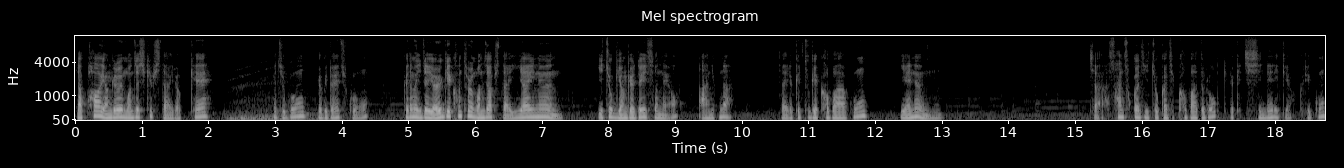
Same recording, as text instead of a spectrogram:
자 파워 연결을 먼저 시킵시다. 이렇게 해주고 여기도 해주고 그 다음에 이제 열기 컨트롤 먼저 합시다. 이 아이는 이쪽 연결돼 있었네요. 아, 아니구나. 자 이렇게 두 개 커버하고 얘는 자 산소까지 이쪽까지 커버하도록 이렇게 지시 내릴게요. 그리고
